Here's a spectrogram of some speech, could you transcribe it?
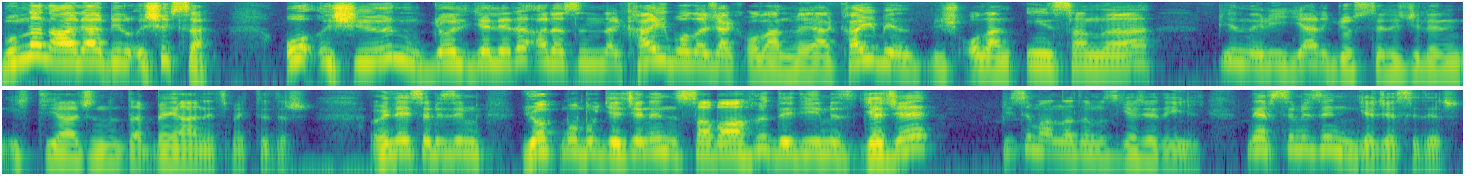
Bundan hala bir ışıksa o ışığın gölgeleri arasında kaybolacak olan veya kaybetmiş olan insanlığa bir nevi yer göstericilerin ihtiyacını da beyan etmektedir. Öyleyse bizim yok mu bu gecenin sabahı dediğimiz gece bizim anladığımız gece değil. Nefsimizin gecesidir.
